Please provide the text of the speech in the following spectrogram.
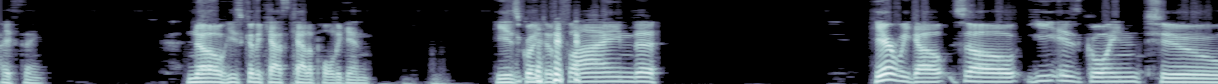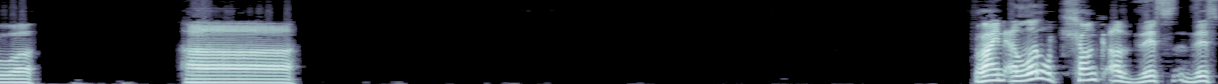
I think. No, he's going to cast Catapult again. He is going to find. Here we go. So he is going to. Uh. find a little chunk of this this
